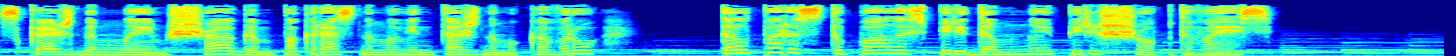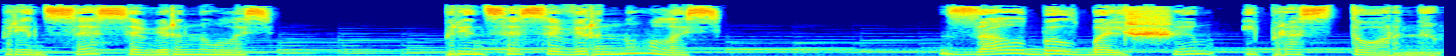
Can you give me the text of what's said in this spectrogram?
С каждым моим шагом по красному винтажному ковру толпа расступалась передо мной, перешептываясь. Принцесса вернулась. Принцесса вернулась. Зал был большим и просторным.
